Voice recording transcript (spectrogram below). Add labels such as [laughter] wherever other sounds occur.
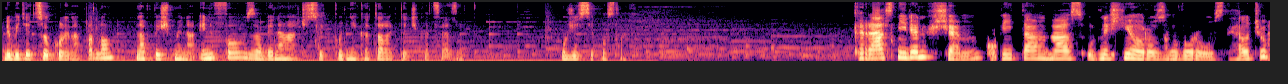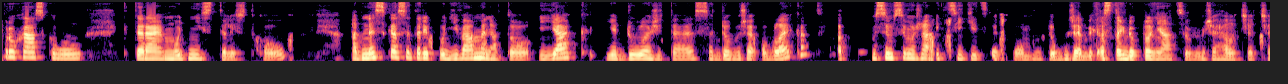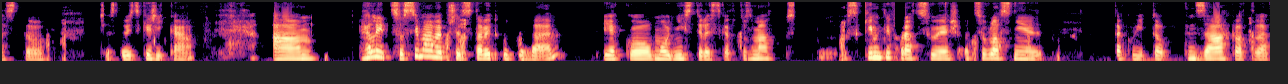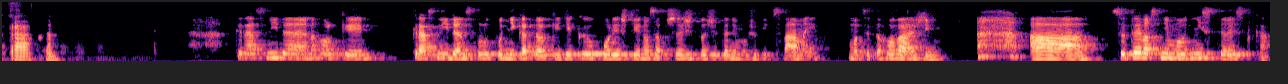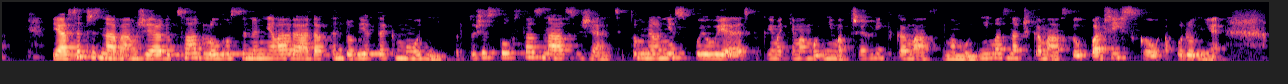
Kdyby tě cokoliv napadlo, napiš mi na info zavináč světpodnikatelek.cz. Užij si poslech. Krásný den všem. Vítám vás u dnešního rozhovoru s Helčou Procházkovou, která je modní stylistkou. A dneska se tady podíváme na to, jak je důležité se dobře oblékat a myslím si možná i cítit se v tom dobře, bych asi tak doplnila, co vím, že Helče často, často vždycky říká. A Heli, co si máme představit u tebe jako módní stylistka? To znamená, s kým ty pracuješ a co vlastně je takový to, ten základ tvé práce? Krásný den, holky. Krásný den, spolupodnikatelky. Děkuji Poli ještě jednou za příležitost, že tady můžu být s vámi. Moc si toho vážím. A co to je vlastně módní stylistka? Já se přiznávám, že já docela dlouho se neměla ráda ten dovětek módní, protože spousta z nás žen si to milně spojuje s takovýma těma modníma přehlídkama, s těma modníma značkama, s tou pařížskou a podobně.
